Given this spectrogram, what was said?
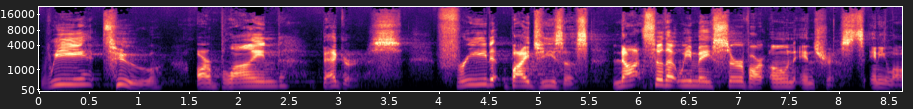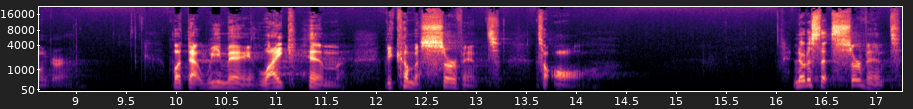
We too are blind beggars, freed by Jesus, not so that we may serve our own interests any longer but that we may, like him, become a servant to all. Notice that servant,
